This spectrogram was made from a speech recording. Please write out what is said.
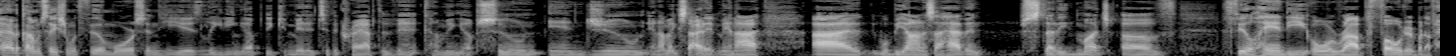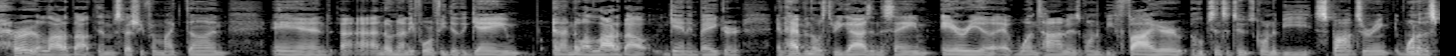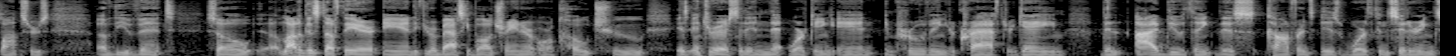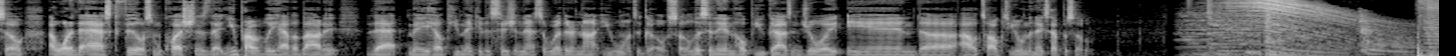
I had a conversation with Phil Morrison. He is leading up the Committed to the Craft event coming up soon in June, and I'm excited, man. I I will be honest, I haven't studied much of Phil Handy or Rob Fodor, but I've heard a lot about them, especially from Mike Dunn. And I know 94 feet of the game, and I know a lot about Gannon Baker. And having those three guys in the same area at one time is going to be fire. Hoops Institute is going to be sponsoring, one of the sponsors of the event. So a lot of good stuff there. And if you're a basketball trainer or a coach who is interested in networking and improving your craft, your game, then I do think this conference is worth considering. So I wanted to ask Phil some questions that you probably have about it that may help you make a decision as to whether or not you want to go. So listen in. Hope you guys enjoy, and uh, I'll talk to you on the next episode.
